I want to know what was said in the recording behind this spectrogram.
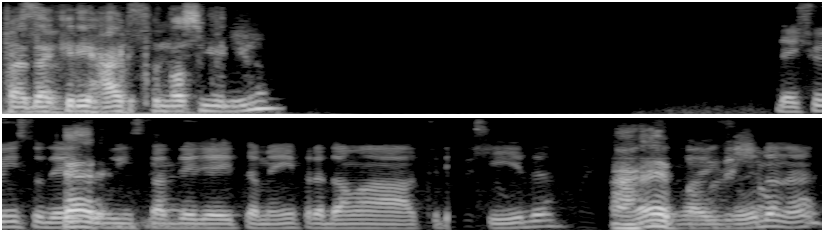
pra dar aquele hype pro nosso menino. Deixa o Insta dele, o Insta dele aí também pra dar uma crescida. Ah, é? Ajuda, né?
